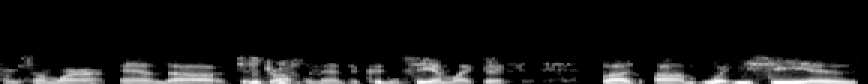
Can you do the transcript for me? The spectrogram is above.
from somewhere and uh, just dropped them in. So couldn't see them like this. But um, what you see is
